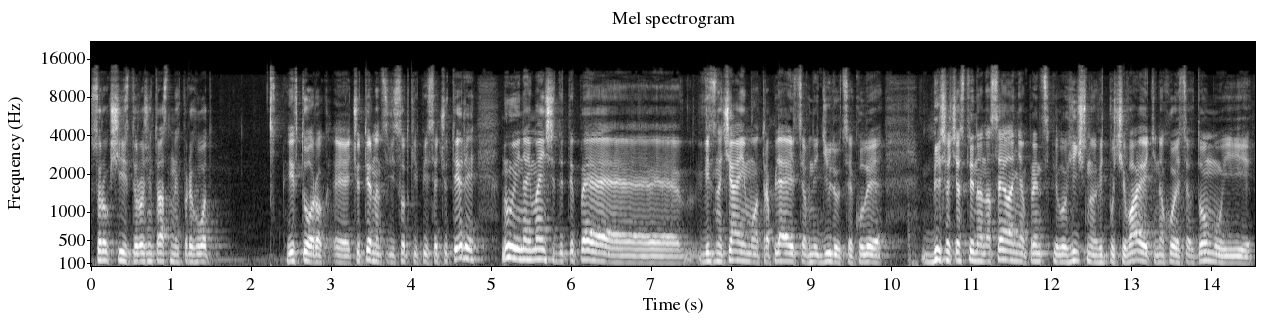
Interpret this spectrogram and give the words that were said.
46 дорожньо-транспортних пригод. Вівторок е, 14% 54. Ну і найменше ДТП е, відзначаємо, трапляється в неділю. Це коли більша частина населення, в принципі, логічно відпочивають і знаходяться вдома, і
